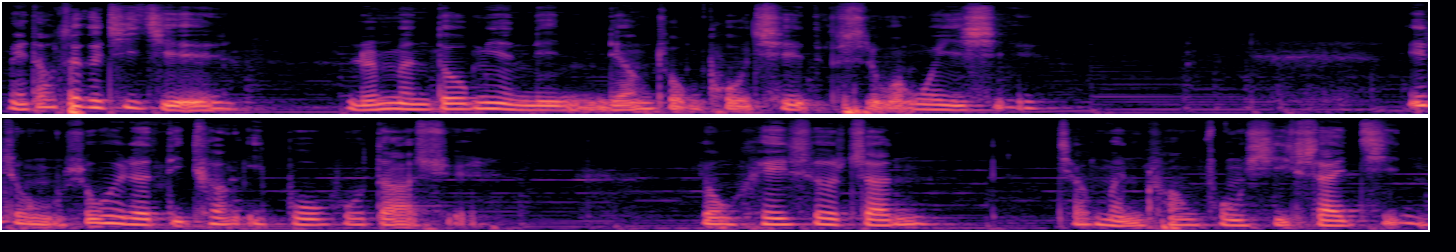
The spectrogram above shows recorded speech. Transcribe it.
每到这个季节，人们都面临两种迫切的死亡威胁：一种是为了抵抗一波波大雪，用黑色毡将门窗缝隙塞紧。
